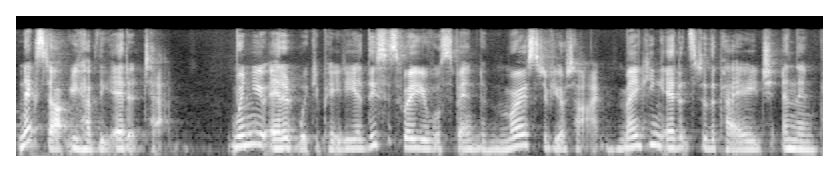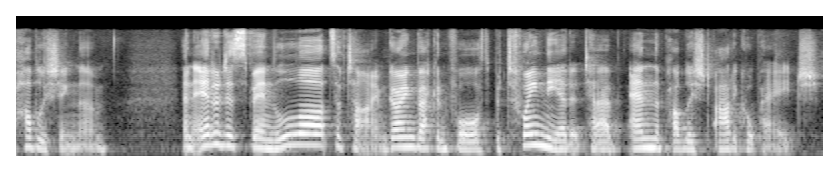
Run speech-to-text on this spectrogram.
Next up, you have the Edit tab. When you edit Wikipedia, this is where you will spend most of your time, making edits to the page and then publishing them. And editors spend lots of time going back and forth between the Edit tab and the published article page.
